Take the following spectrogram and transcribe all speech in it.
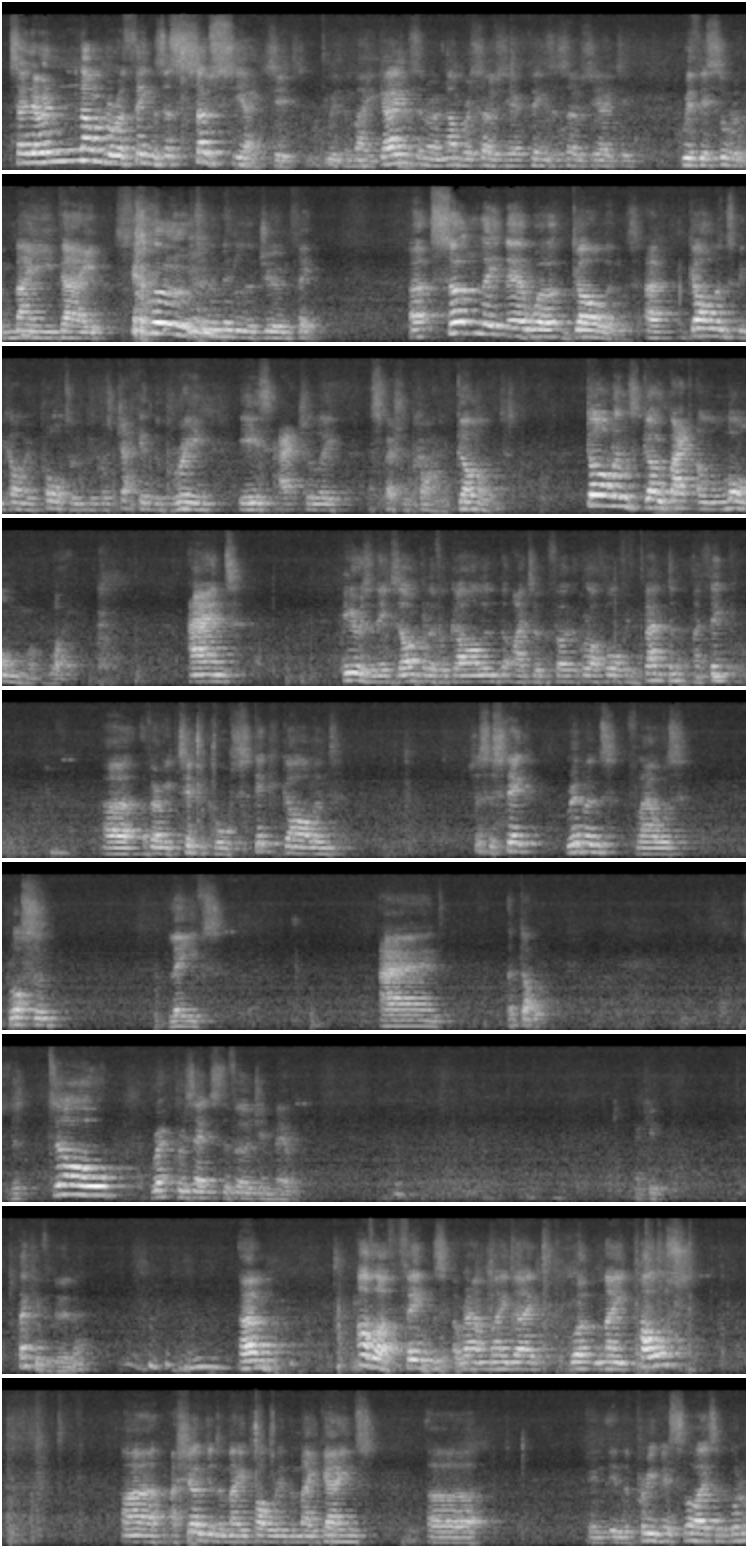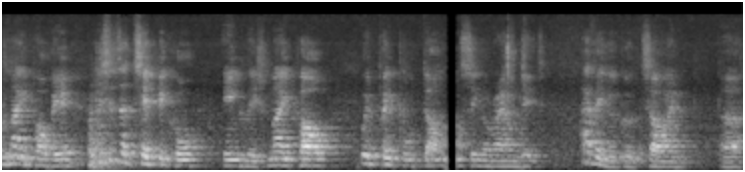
so there are a number of things associated with the May Games, and there are a number of associate things associated with this sort of May Day through to the middle of June thing. Uh, certainly there were garlands. Uh, garlands become important because Jack in the Green is actually a special kind of garland. Garlands go back a long way. And here is an example of a garland that I took a photograph of in Bampton, I think. Uh, a very typical stick garland. Just a stick, ribbons, flowers, blossom, leaves, and a doll. The doll represents the Virgin Mary. Thank you. Thank you for doing that. Um, other things around May Day were maypoles. Uh, I showed you the maypole in the May Games uh, in, in the previous slides. I've got a maypole here. This is a typical English maypole with people dancing around it, having a good time. Uh,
